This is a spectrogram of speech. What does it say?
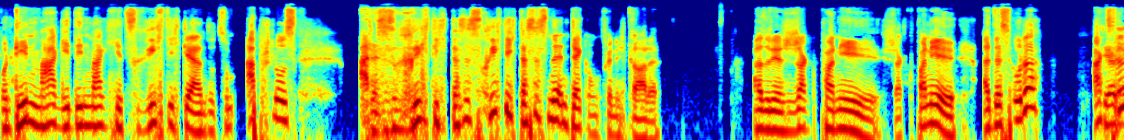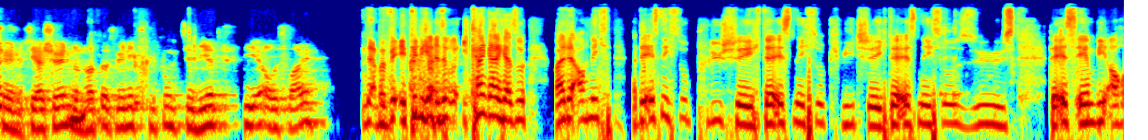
Und den mag ich, den mag ich jetzt richtig gern. So zum Abschluss Ah, das ist richtig, das ist richtig, das ist eine Entdeckung, finde ich gerade. Also der Jacques Panier, Jacques Panier. Also das, oder? Axel? Sehr schön, sehr schön. Dann hat das wenigstens funktioniert, die Auswahl. Ja, aber finde ich, also ich kann gar nicht, also, weil der auch nicht, der ist nicht so plüschig, der ist nicht so quietschig, der ist nicht so süß, der ist irgendwie auch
